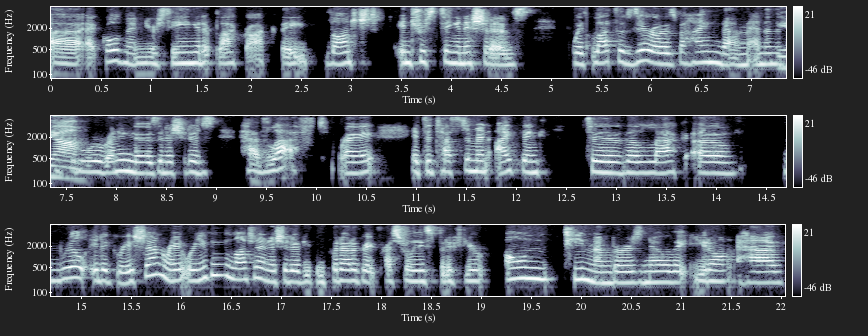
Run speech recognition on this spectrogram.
uh, at Goldman, you're seeing it at BlackRock. They launched interesting initiatives with lots of zeros behind them. And then the yeah. people who were running those initiatives have left, right? It's a testament, I think, to the lack of real integration, right? Where you can launch an initiative, you can put out a great press release, but if your own team members know that you don't have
